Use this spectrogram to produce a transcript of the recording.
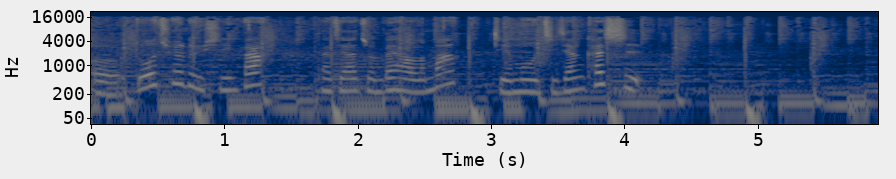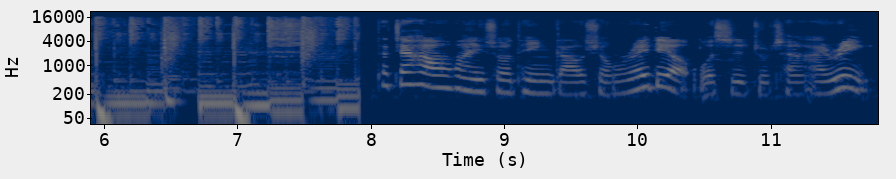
耳朵去旅行吧！大家准备好了吗？节目即将开始。大家好，欢迎收听高雄 Radio，我是主持人 Irene。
